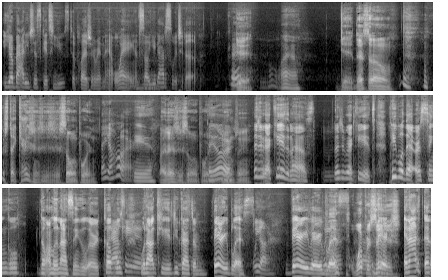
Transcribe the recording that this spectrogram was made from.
your body just gets used to pleasure in that way and so you got to switch it up okay Yeah. wow Yeah. That's um staycations is just so important. they are yeah Like that's just so important. They You know are. what I'm saying? Especially if you got kids in the house. Especially if you got kids. People that are single, don't I mean not single, or couples without kids, kids. you guys are very blessed. we are Very, very We blessed. What Very. percentage? And I and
